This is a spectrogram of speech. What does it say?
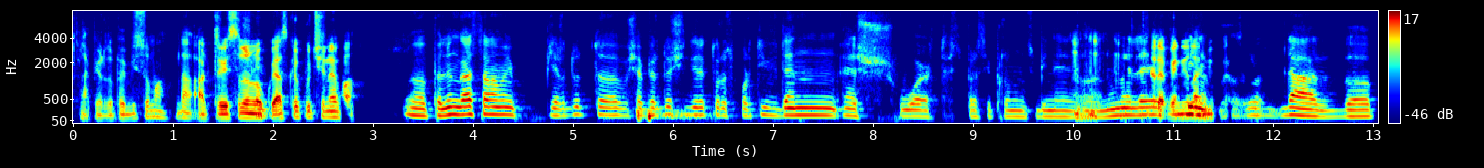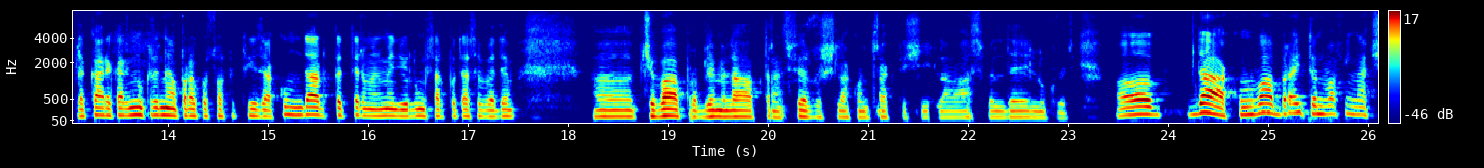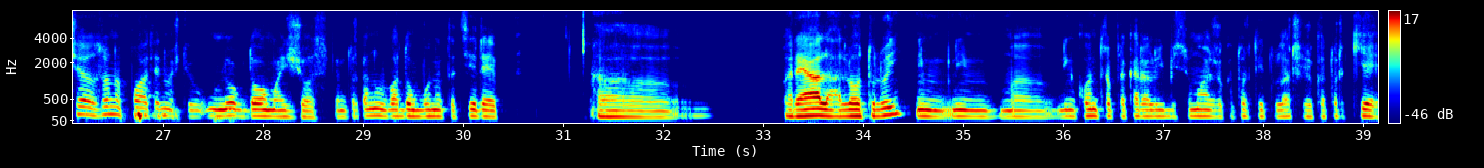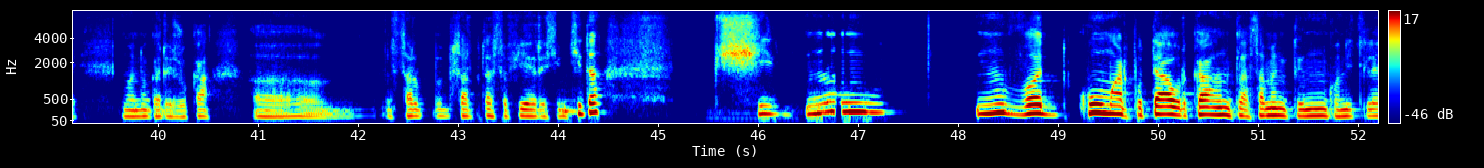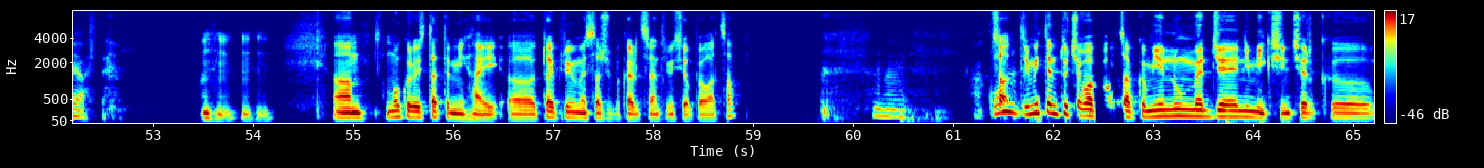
L-a pierdut pe Bisuma, da. Ar trebui să-l înlocuiască cu cineva. Uh, pe lângă asta l-a mai pierdut uh, și a pierdut și directorul sportiv Dan Ashworth, sper să-i pronunț bine mm-hmm. numele. Care bine, Da, plecare care nu cred neapărat că o să o afecteze acum, dar pe termen mediu lung s-ar putea să vedem Uh, ceva probleme la transferuri și la contracte și la astfel de lucruri. Uh, da, cumva Brighton va fi în acea zonă, poate, nu știu, un loc, două mai jos, pentru că nu văd o îmbunătățire uh, reală a lotului, din, din, uh, din contră plecarea lui Bisuma, jucător titular și jucător cheie, în momentul în care juca, uh, s-ar, s-ar putea să fie resimțită. Și nu nu văd cum ar putea urca în clasament în condițiile astea. Uh-huh, Um, am o curiozitate, Mihai. Uh, tu ai primit mesajul pe care ți l-am trimis eu pe WhatsApp? Uh, acum... Sau trimitem tu ceva pe WhatsApp, că mie nu merge nimic și încerc... Uh,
